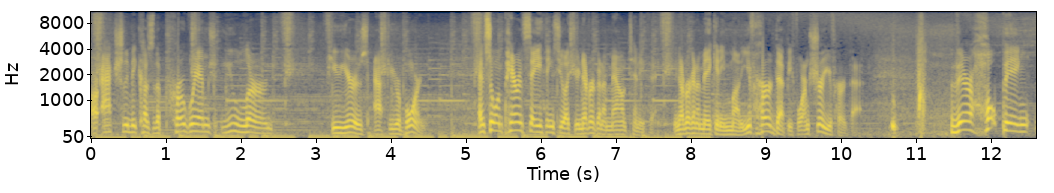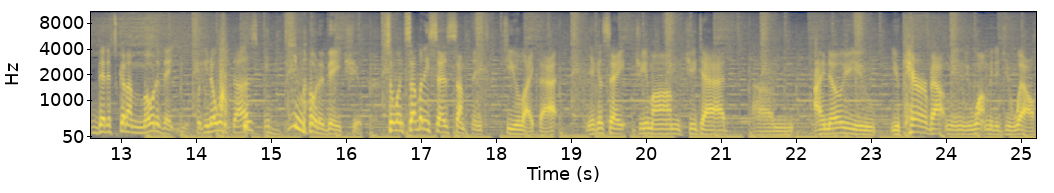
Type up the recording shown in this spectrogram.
are actually because of the programs you learned a few years after you were born? And so, when parents say things to you like you're never amount to anything, you're never to make any money, you've heard that before. I'm sure you've heard that. They're hoping that it's to motivate you. But you know what it does? It demotivates you. So, when somebody says something to you like that, you can say, gee, mom, gee, dad, um, I know you, you care about me and you want me to do well,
